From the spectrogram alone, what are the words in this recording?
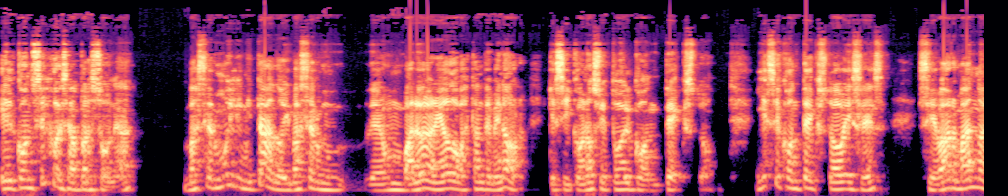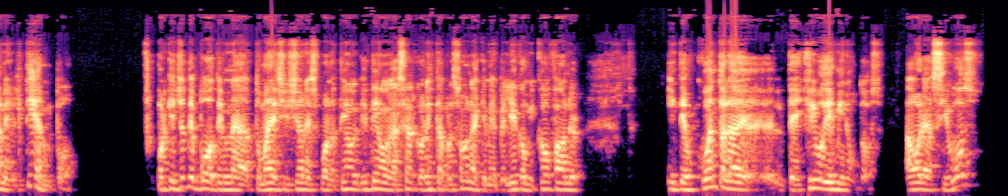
el consejo de esa persona va a ser muy limitado y va a ser de un valor agregado bastante menor que si conoce todo el contexto. Y ese contexto a veces se va armando en el tiempo. Porque yo te puedo tener una, tomar decisiones, bueno, tengo, ¿qué tengo que hacer con esta persona que me peleé con mi co-founder? Y te cuento, te escribo 10 minutos. Ahora, si vos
